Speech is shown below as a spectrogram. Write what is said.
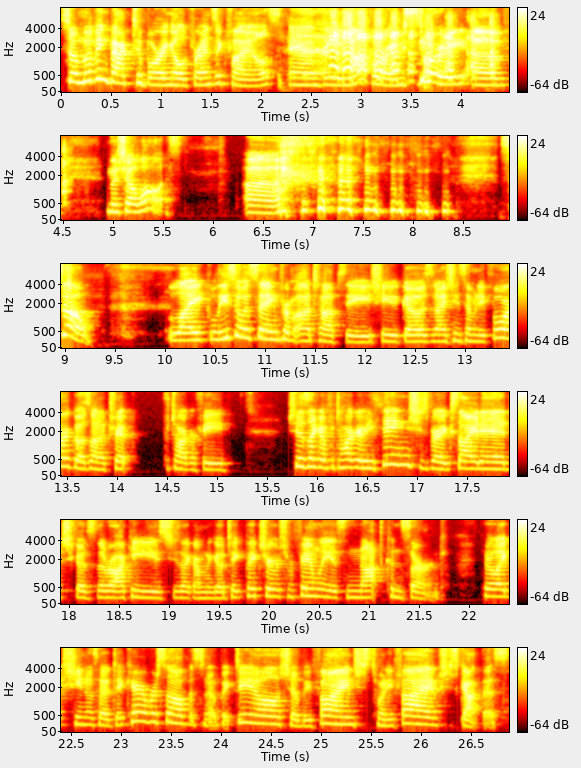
So moving back to boring old forensic files and the not boring story of Michelle Wallace. Uh, so, like Lisa was saying from Autopsy, she goes 1974, goes on a trip photography. She has like a photography thing. She's very excited. She goes to the Rockies. She's like, I'm gonna go take pictures. Her family is not concerned. They're like, she knows how to take care of herself. It's no big deal. She'll be fine. She's 25. She's got this.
